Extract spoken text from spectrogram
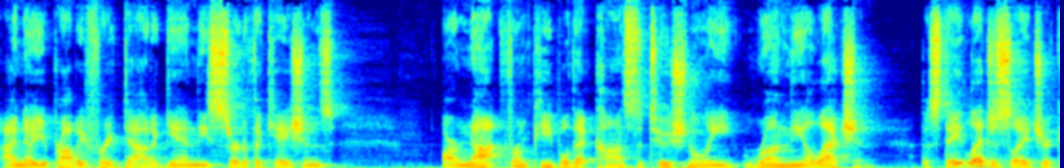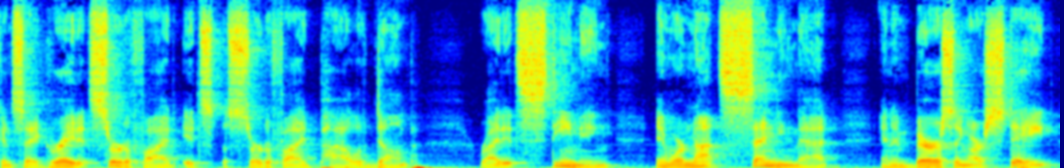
I know you probably freaked out. Again, these certifications are not from people that constitutionally run the election. The state legislature can say, great, it's certified. It's a certified pile of dump, right? It's steaming, and we're not sending that and embarrassing our state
